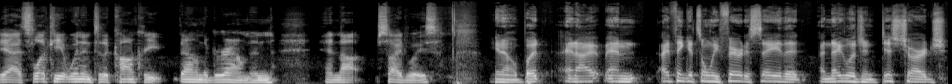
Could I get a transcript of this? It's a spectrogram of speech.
Yeah it's lucky it went into the concrete down on the ground and and not sideways. You know but and i and i think it's only fair to say that a negligent discharge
